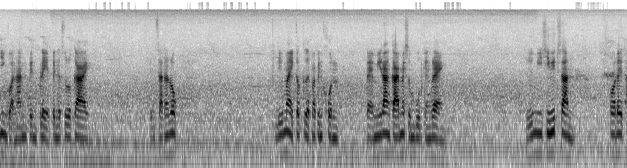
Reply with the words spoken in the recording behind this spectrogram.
ยิ่งกว่านั้นเป็นเปรตเป็นอสุรกาย เป็นสัตว์นรก หรือไม่ก็เกิดมาเป็นคน แต่มีร่างกายไม่สมบูรณ์แข็งแรง หรือมีชีวิตสั้น เพราะได้ท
